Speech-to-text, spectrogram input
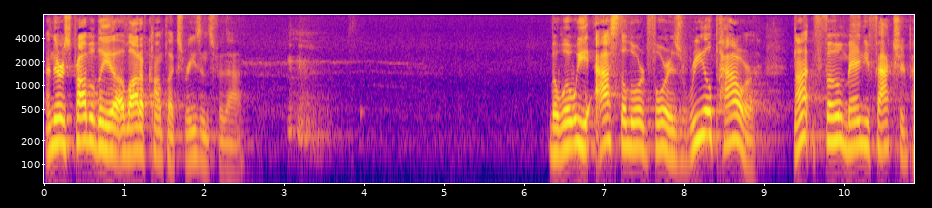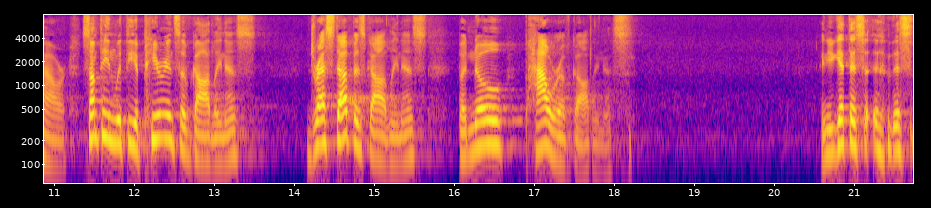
And there's probably a lot of complex reasons for that. But what we ask the Lord for is real power, not faux manufactured power. Something with the appearance of godliness, dressed up as godliness, but no power of godliness. And you get this, this,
